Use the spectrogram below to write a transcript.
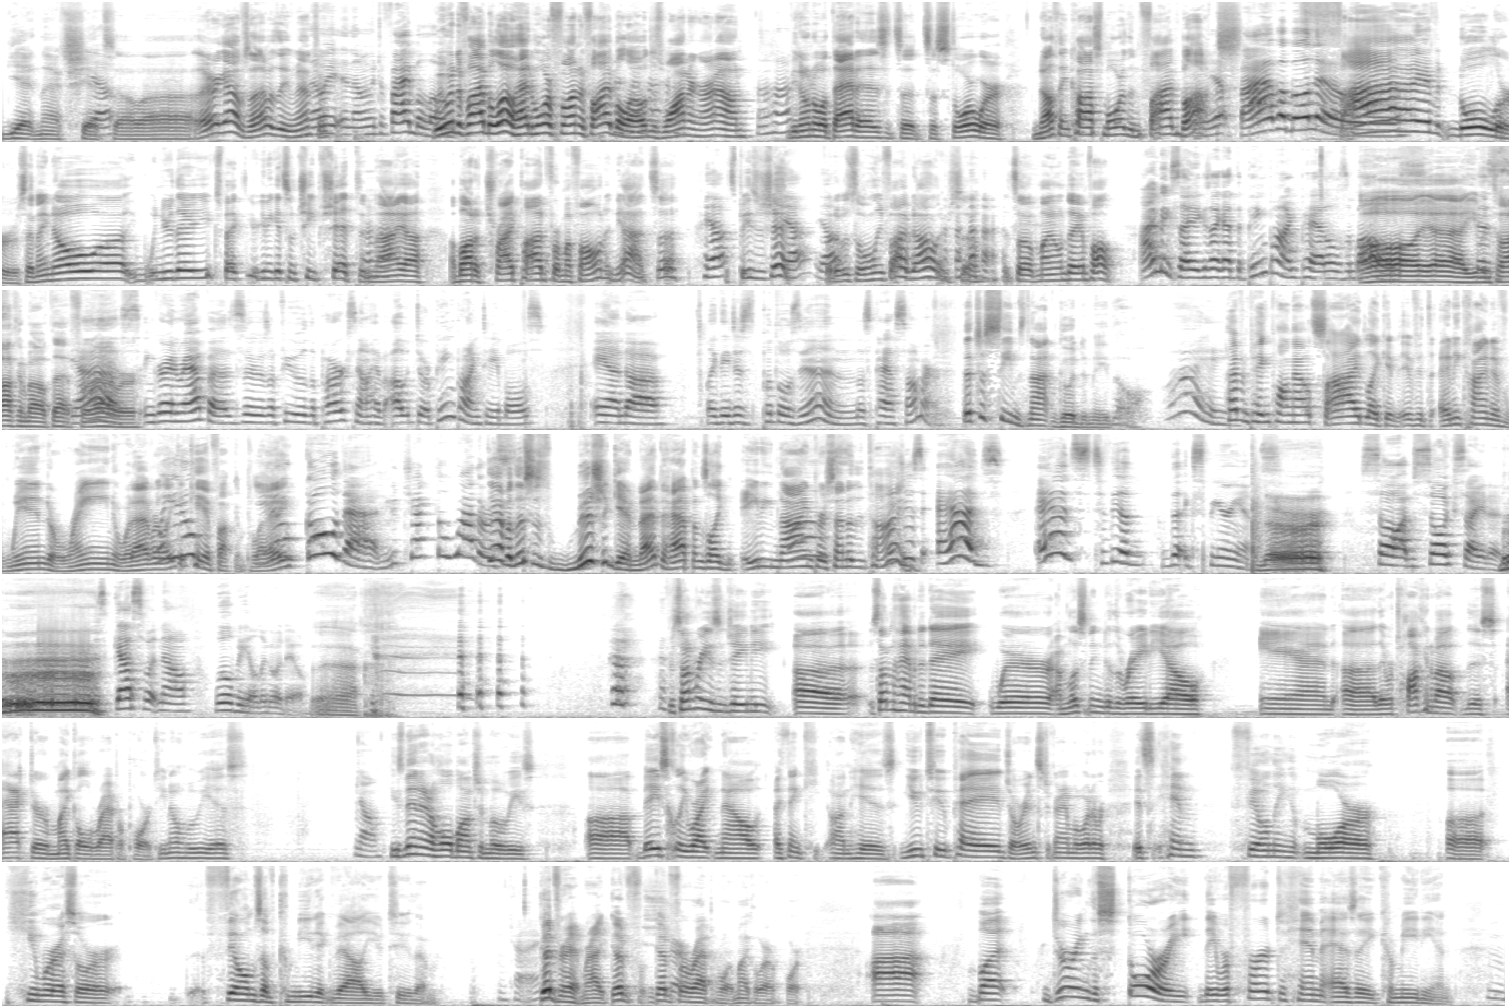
getting that shit. Yeah. So uh, there we go. So that was the And then, adventure. we, and then we went to Five Below. We went to Five Below, had more fun at Five Below, just wandering around. Uh-huh. If you don't know what that is, it's a it's a store where nothing costs more than five Yep, bucks. Five Below. Five dollars, and I know uh, when you're there, you expect you're gonna get some cheap shit. Uh-huh. And I uh, I bought a tripod for my phone, and yeah, it's a Yeah. it's a piece of shit. Yeah, yeah. But it was only five dollars, so it's uh, my own damn fault. I'm excited because I got the ping pong paddles and balls. Oh yeah, you've been talking about that Yes, forever. in Grand Rapids, there's a few of the parks now have outdoor ping pong tables, and uh, like they just put those in this past summer. That just seems not good to me, though. Why? having ping pong outside, like if, if it's any kind of wind or rain or whatever, Well, like you you, can't fucking You play. don't go then. You check the weather. Yeah, but this is Michigan. That happens like eighty nine percent of the time. it just adds adds to the the experience. Brr. So I'm so excited. Because guess what? Now we'll be able to go do. Ugh. For some reason, Jamie, uh, something happened today where I'm listening to the radio and uh, they were talking about this actor, Michael Rapaport. Do you know who he is? No. He's been in a whole bunch of movies. Uh, basically, right now, I think on his YouTube page or Instagram or whatever, it's him filming more uh, humorous or films of comedic value to them. Okay. Good for him, right? Good for good for Sure. Rapaport, Michael Rapaport. Uh, but during the story, they referred to him as a comedian,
